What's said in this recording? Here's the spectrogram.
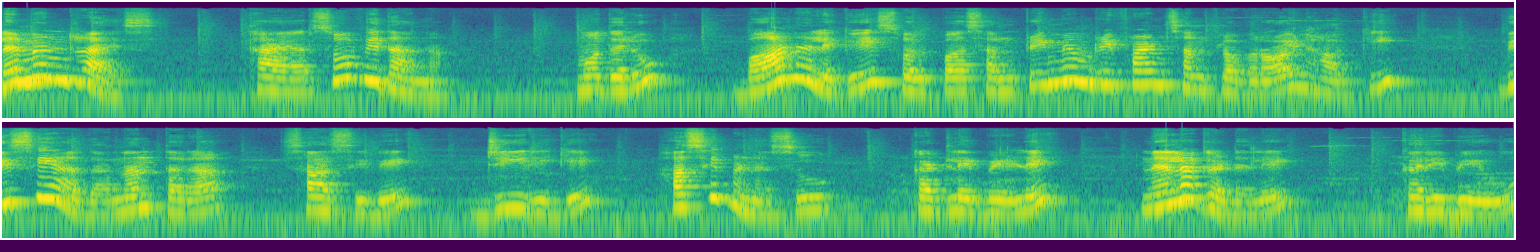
ಲೆಮನ್ ರೈಸ್ ತಯಾರಿಸೋ ವಿಧಾನ. ಮೊದಲು ಬಾಣಲೆಗೆ ಸ್ವಲ್ಪ Sun Premium refined sunflower oil ಹಾಕಿ, ಬಿಸಿಯಾದ ನಂತರ ಸಾಸಿವೆ, ಜೀರಿಗೆ, ಹಸಿಮೆಣಸು, ಕಡಲೆಬೇಳೆ, ನೆಲಗಡಲೆ ಕರಿಬೇವು,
